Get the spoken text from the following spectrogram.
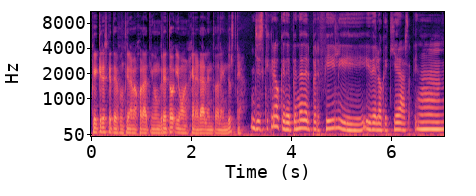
¿qué crees que te funciona mejor a ti en concreto y o en general en toda la industria? Yo es que creo que depende del perfil y, y de lo que quieras. Mm,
